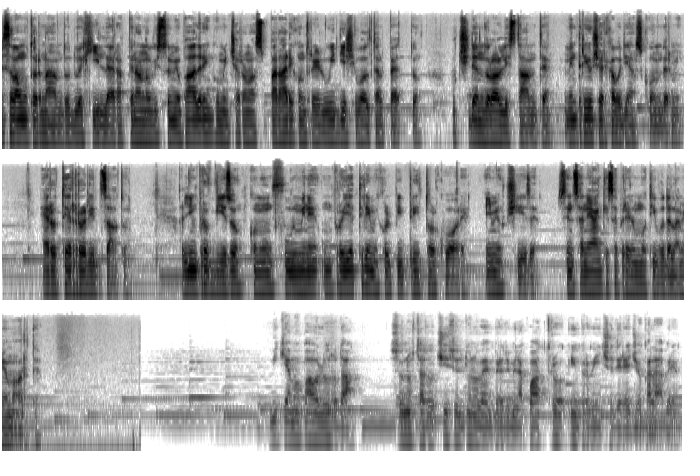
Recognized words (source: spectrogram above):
stavamo tornando, due killer, appena hanno visto mio padre, incominciarono a sparare contro di lui dieci volte al petto, uccidendolo all'istante, mentre io cercavo di nascondermi. Ero terrorizzato. All'improvviso, come un fulmine, un proiettile mi colpì dritto al cuore e mi uccise, senza neanche sapere il motivo della mia morte. Mi chiamo Paolo Rodà. Sono stato ucciso il 2 novembre 2004 in provincia di Reggio Calabria.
